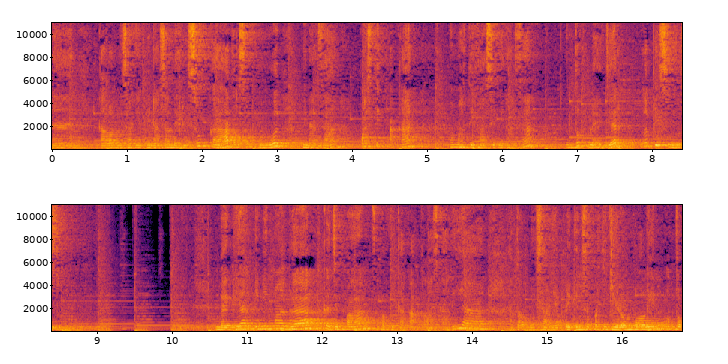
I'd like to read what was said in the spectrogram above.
Nah, kalau misalnya Minasan dari suka tersebut, Minasan pasti akan memotivasi Minasan untuk belajar lebih sungguh-sungguh. Bagi yang ingin magang ke Jepang seperti kakak kelas kalian atau misalnya pengen seperti Jerome Pauline untuk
